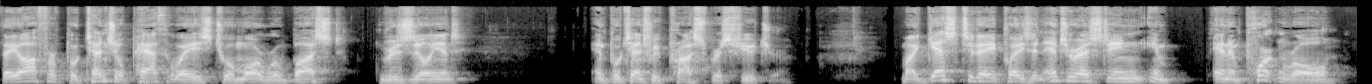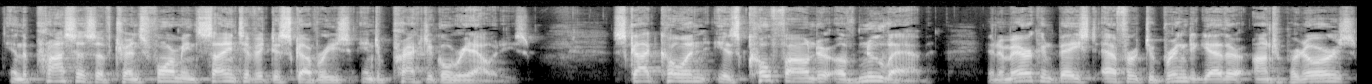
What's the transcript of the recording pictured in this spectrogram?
they offer potential pathways to a more robust, resilient, and potentially prosperous future. My guest today plays an interesting and important role in the process of transforming scientific discoveries into practical realities. Scott Cohen is co founder of New Lab, an American based effort to bring together entrepreneurs,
